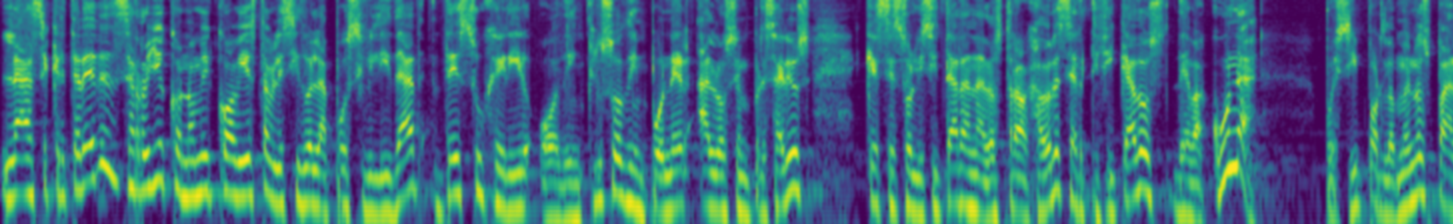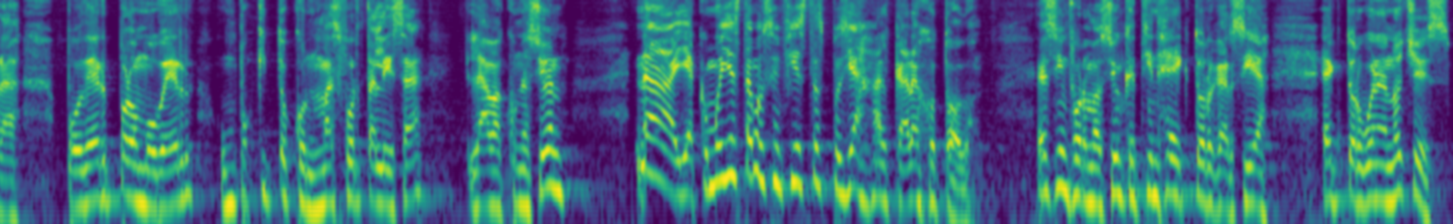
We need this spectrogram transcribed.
la Secretaría de Desarrollo Económico había establecido la posibilidad de sugerir o de incluso de imponer a los empresarios que se solicitaran a los trabajadores certificados de vacuna. Pues sí, por lo menos para poder promover un poquito con más fortaleza la vacunación. Nah, ya como ya estamos en fiestas, pues ya, al carajo todo. Es información que tiene Héctor García. Héctor, buenas noches.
